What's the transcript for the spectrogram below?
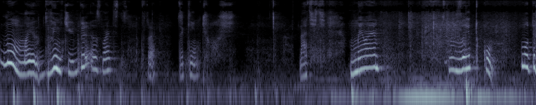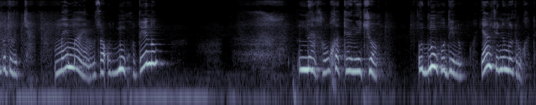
Ну, мої двінчі, значить, це закінчилось. Значить, ми маємо швидко. Ну, ти подивіться. Ми маємо за одну годину не слухати нічого. Одну годину. Я нічого не можу рухати.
